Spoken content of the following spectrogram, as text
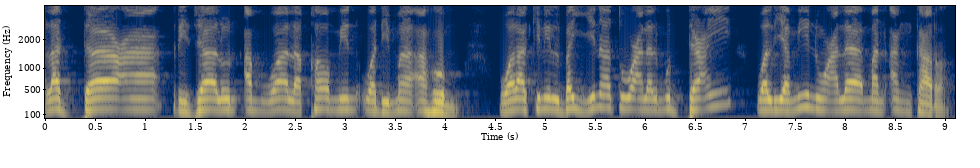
ladda'a rijalun amwala qaumin wa dima'ahum, walakinil bayyinatu 'alal mudda'i wal yaminu 'ala man ankar."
